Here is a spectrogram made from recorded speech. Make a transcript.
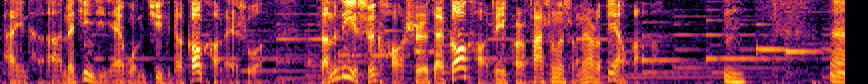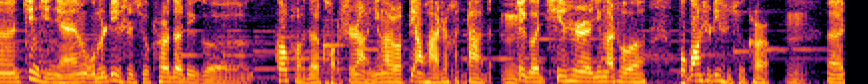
谈一谈啊。那近几年我们具体到高考来说，咱们历史考试在高考这一块发生了什么样的变化吧？嗯，嗯，近几年我们历史学科的这个高考的考试啊，应该说变化是很大的。嗯，这个其实应该说不光是历史学科，嗯，呃，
